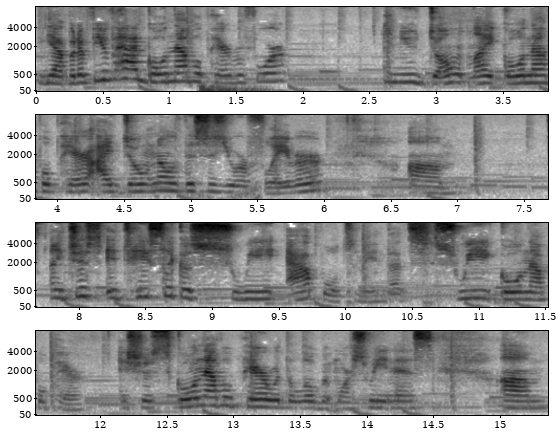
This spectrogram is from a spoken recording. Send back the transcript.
Yeah, but if you've had golden apple pear before and you don't like golden apple pear, I don't know if this is your flavor. Um, it just, it tastes like a sweet apple to me. That's sweet golden apple pear. It's just golden apple pear with a little bit more sweetness. Um,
